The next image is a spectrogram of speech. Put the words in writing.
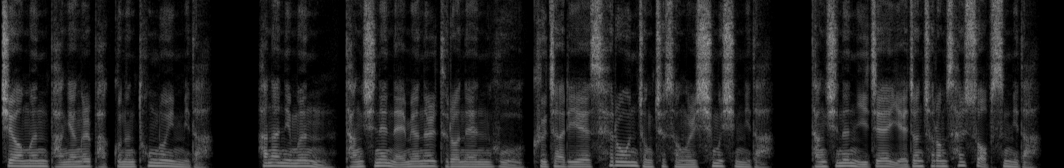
시험은 방향을 바꾸는 통로입니다. 하나님은 당신의 내면을 드러낸 후 그 자리에 새로운 정체성을 심으십니다. 당신은 이제 예전처럼 살 수 없습니다.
